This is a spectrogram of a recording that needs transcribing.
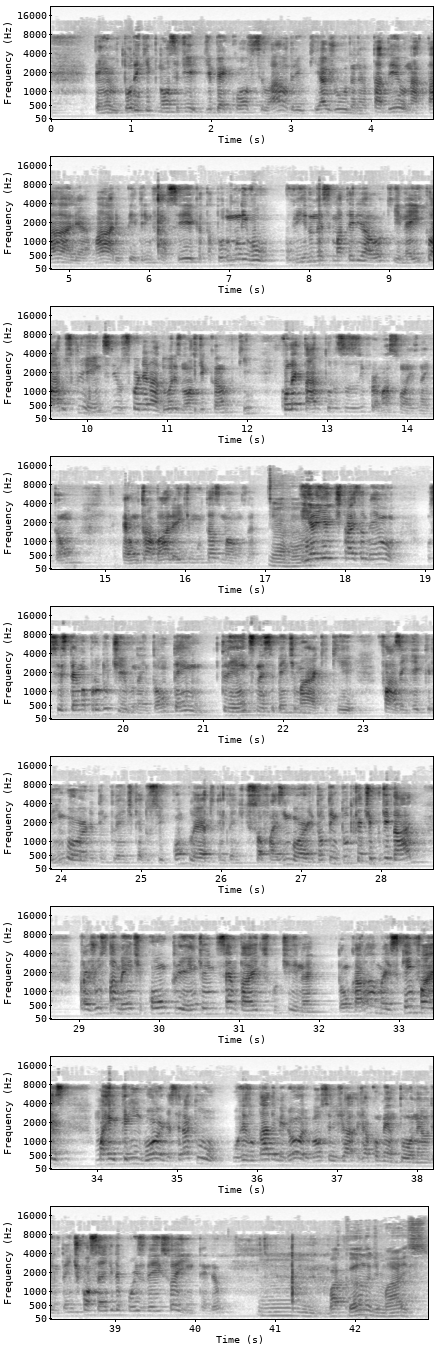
tem toda a equipe nossa de, de back-office lá, Rodrigo, que ajuda, né? O Tadeu, Natália, Mário, Pedrinho Fonseca, tá todo mundo envolvido nesse material aqui, né? E, claro, os clientes e os coordenadores nossos de campo que coletaram todas essas informações, né? Então, é um trabalho aí de muitas mãos, né? Uhum. E aí a gente traz também o, o, sistema produtivo, né? Então tem clientes nesse benchmark que fazem recria e engorda, tem cliente que é do ciclo completo, tem cliente que só faz engorda. Então tem tudo que é tipo de idade para justamente com o cliente a gente sentar e discutir, né? Então o cara, ah, mas quem faz uma recria e engorda, será que o, o resultado é melhor? Igual você já, já comentou, né, Rodrigo? Então a gente consegue depois ver isso aí, entendeu? Hum, bacana demais.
